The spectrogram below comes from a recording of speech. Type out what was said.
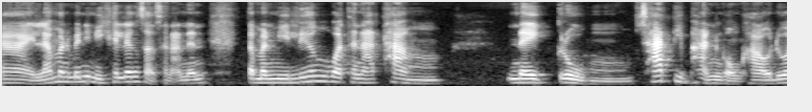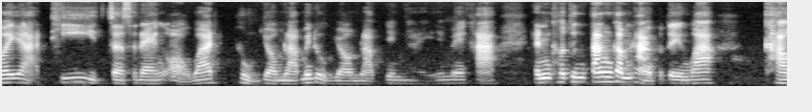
ง่าย แล้วมันไม่ได้มีแค่เรื่องศาสนานั้น แต่มันมีเรื่องวัฒนธรรม ในกลุ่มชาติพันธุ์ของเขาด้วยอะที่จะแสดงออกว่าถูกยอมรับไม่ถูกยอมรับยังไงใช่ไหมคะฉะนั้นเขาจึงตั้งคำถามกับตัวเองว่า เขา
